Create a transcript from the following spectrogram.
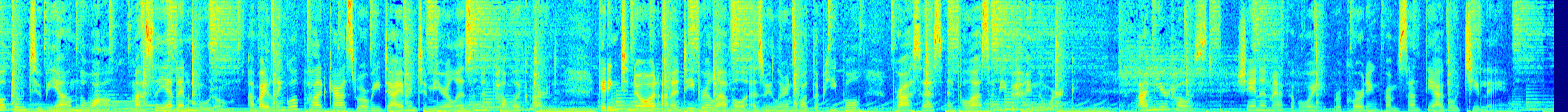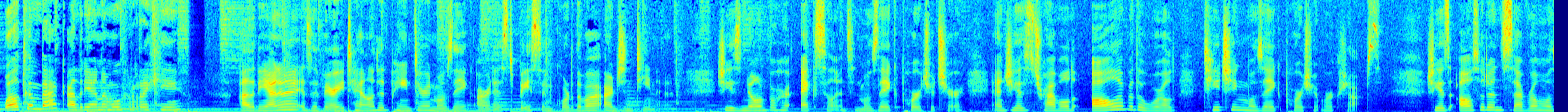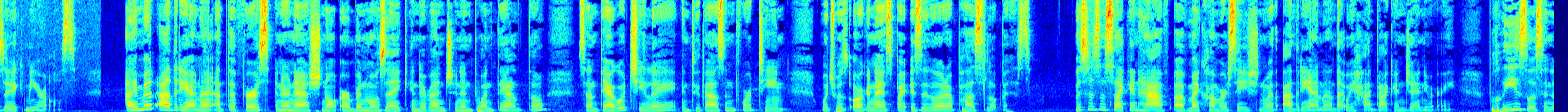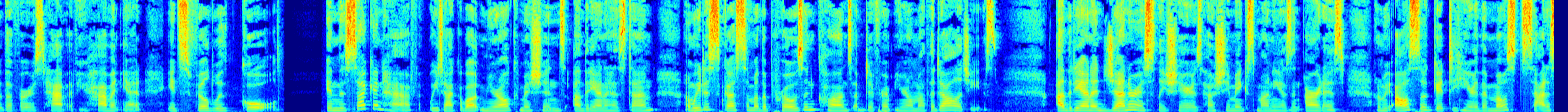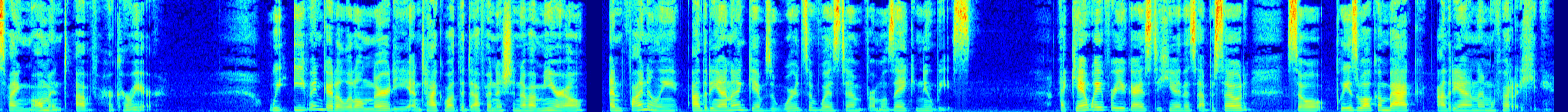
Welcome to Beyond the Wall, Más Allá del Muro, a bilingual podcast where we dive into muralism and public art, getting to know it on a deeper level as we learn about the people, process, and philosophy behind the work. I'm your host, Shannon McAvoy, recording from Santiago, Chile. Welcome back, Adriana Mufarrege. Adriana is a very talented painter and mosaic artist based in Cordoba, Argentina. She is known for her excellence in mosaic portraiture, and she has traveled all over the world teaching mosaic portrait workshops. She has also done several mosaic murals. I met Adriana at the first International Urban Mosaic Intervention in Puente Alto, Santiago, Chile in 2014, which was organized by Isidora Paz Lopez. This is the second half of my conversation with Adriana that we had back in January. Please listen to the first half if you haven't yet, it's filled with gold. In the second half, we talk about mural commissions Adriana has done, and we discuss some of the pros and cons of different mural methodologies. Adriana generously shares how she makes money as an artist, and we also get to hear the most satisfying moment of her career. We even get a little nerdy and talk about the definition of a mural, and finally, Adriana gives words of wisdom for mosaic newbies. I can't wait for you guys to hear this episode, so please welcome back Adriana Mufarrege.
